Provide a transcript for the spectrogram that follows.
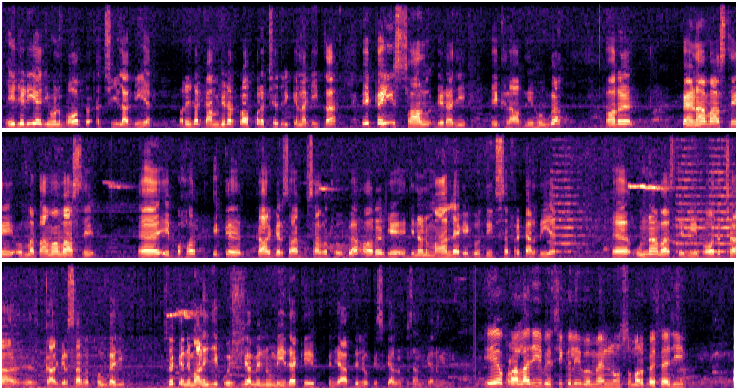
ਇਹ ਜਿਹੜੀ ਹੈ ਜੀ, ਹੁਣ ਬਹੁਤ ਅੱਛੀ ਲੱਗ ਗਈ ਹੈ ਔਰ ਇਹਦਾ ਕੰਮ ਜਿਹੜਾ ਪ੍ਰੋਪਰ ਅੱਛੇ ਤਰੀਕੇ ਨਾਲ ਕੀਤਾ, ਇਹ ਕਈ ਸਾਲ ਜਿਹੜਾ ਜੀ, ਇਹ ਖਰਾਬ ਨਹੀਂ ਹੋਊਗਾ ਔਰ ਭੈਣਾਂ ਵਾਸਤੇ, ਉਹ ਮਾਤਾਵਾਂ ਵਾਸਤੇ ਇਹ ਬਹੁਤ ਇੱਕ ਕਾਰਗਰ ਸਾਬ- ਸਾਬਤ ਹੋਊਗਾ ਔਰ ਜੇ- ਜਿਨ੍ਹਾਂ ਨੂੰ ਮਾਂ ਲੈ ਕੇ ਗੋਦੀ 'ਚ ਸਫ਼ਰ ਕਰਦੀ ਹੈ ਉਹਨਾਂ ਵਾਸਤੇ ਵੀ ਬਹੁਤ ਅੱਛਾ ਕਾਰਗਰ ਸਾਬਤ ਹੋਊਗਾ ਜੀ। ਸੋ ਇੱਕ ਨਿਮਾਣੀ ਜੀ ਕੋਸ਼ਿਸ਼ ਆ, ਮੈਨੂੰ ਉਮੀਦ ਹੈ ਕਿ ਪੰਜਾਬ ਦੇ ਲੋਕ ਇਸ ਗੱਲ ਨੂੰ ਪਸੰਦ ਕਰਨਗੇ ਜੀ। ਇਹ ਉਪਰਾਲਾ ਜੀ ਬੇਸਿਕਲੀ ਔਮਨ ਨੂੰ ਸਮਰਪਿਤ ਹੈ ਜੀ।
